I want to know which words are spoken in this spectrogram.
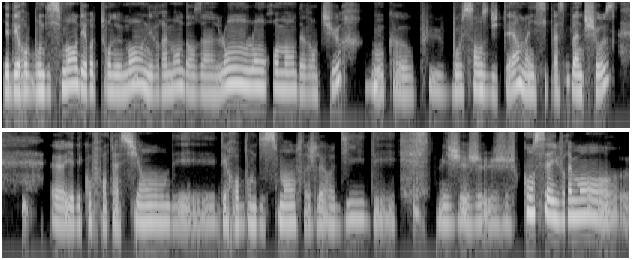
Il y a des rebondissements, des retournements. On est vraiment dans un long, long roman d'aventure, mmh. donc euh, au plus beau sens du terme. Il s'y passe plein de choses. Euh, il y a des confrontations, des, rebondissements, ça je le redis, des... mais je, conseille vraiment euh,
